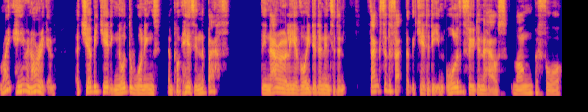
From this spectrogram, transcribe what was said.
right here in Oregon, a chubby kid ignored the warnings and put his in the bath. They narrowly avoided an incident thanks to the fact that the kid had eaten all of the food in the house long before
